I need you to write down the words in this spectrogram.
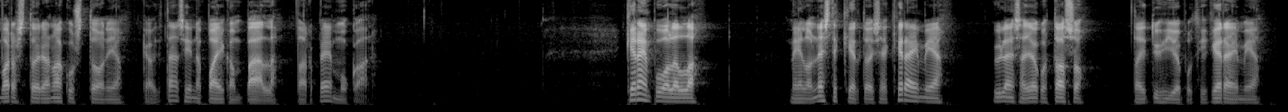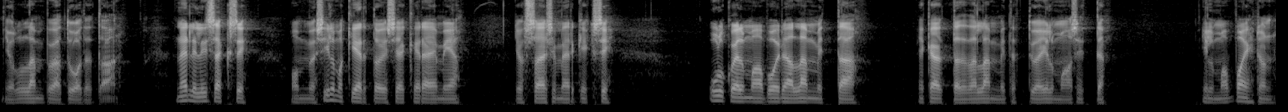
varastoidaan akustoon ja käytetään siinä paikan päällä tarpeen mukaan. Keräinpuolella meillä on nestekiertoisia keräimiä, yleensä joko taso- tai tyhjiöputkikeräimiä, joilla lämpöä tuotetaan. Näiden lisäksi on myös ilmakiertoisia keräimiä, jossa esimerkiksi ulkoilmaa voidaan lämmittää ja käyttää tätä lämmitettyä ilmaa sitten ilmanvaihdon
